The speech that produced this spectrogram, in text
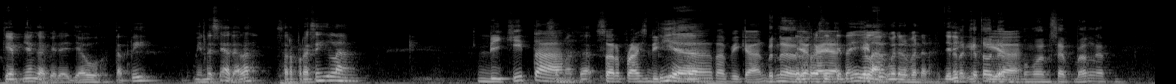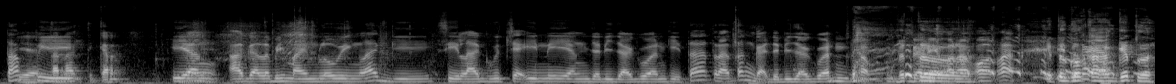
gapnya nggak beda jauh, tapi minusnya adalah surprise-nya hilang. Di kita Semata- surprise di Iya. kita tapi kan Bener. ya Surprise kayak kitanya hilang itu- bener-bener. Jadi karena kita udah iya. mengonsep banget tapi iya, karena karena yang agak lebih mind blowing lagi si lagu C ini yang jadi jagoan kita ternyata nggak jadi jagoan dari Betul. orang-orang itu gue kayak, kaget loh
